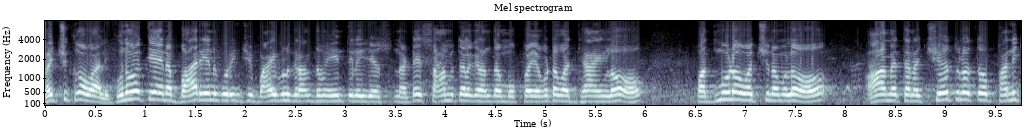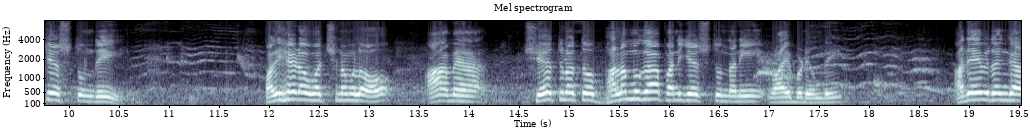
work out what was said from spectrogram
మెచ్చుకోవాలి. గుణవతి అయిన భార్యను గురించి బైబిల్ గ్రంథం ఏం తెలియజేస్తుందంటే సామెతల గ్రంథం ముప్పై ఒకటవ అధ్యాయంలో పదమూడవ వచనంలో ఆమె తన చేతులతో పనిచేస్తుంది పదిహేడవ వచనంలో ఆమె చేతులతో బలముగా పనిచేస్తుందని వ్రాయబడి ఉంది. అదేవిధంగా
